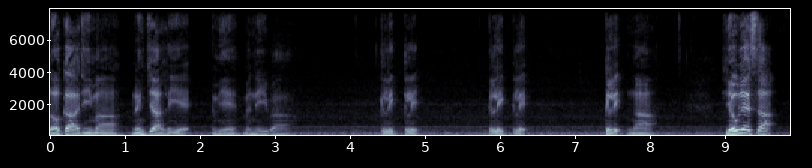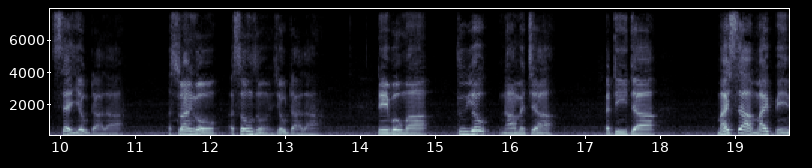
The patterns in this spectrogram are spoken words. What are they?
လောကကြီးမှာနှိမ့်ကြလျက် အမြဲမနေပါကလစ်ကလစ်ကလစ်ကလစ်ကလစ်ငါရုပ်လက်စဆက်ရုပ်တာလားအစွမ်းကုန်အဆုံးစွန်ရုပ်တာလားတေပုံမှာသူရုပ်နာမကြအတီတာမိုက်ဆမိုက်ပင်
